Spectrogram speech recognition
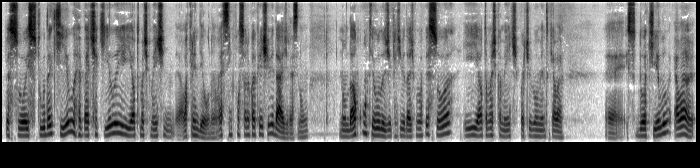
a pessoa estuda aquilo, repete aquilo e automaticamente ela aprendeu. Não é assim que funciona com a criatividade, né? Você não, não dá um conteúdo de criatividade para uma pessoa e automaticamente, a partir do momento que ela é, estudou aquilo, ela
